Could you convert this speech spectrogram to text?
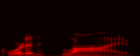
Recorded live.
